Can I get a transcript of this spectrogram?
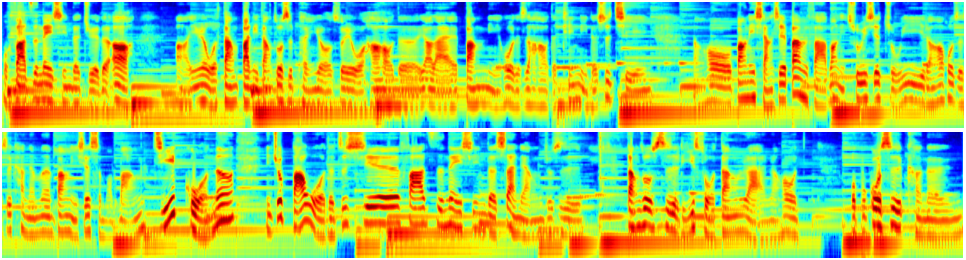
我发自内心的觉得啊。啊，因为我当把你当做是朋友，所以我好好的要来帮你，或者是好好的听你的事情，然后帮你想些办法，帮你出一些主意，然后或者是看能不能帮你些什么忙。结果呢，你就把我的这些发自内心的善良，就是当做是理所当然，然后我不过是可能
